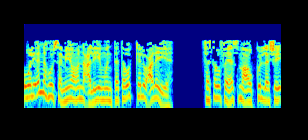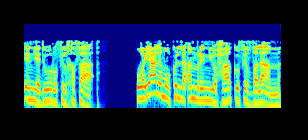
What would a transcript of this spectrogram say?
ولأنه سميع عليم تتوكل عليه. فسوف يسمع كل شيء يدور في الخفاء ويعلم كل أمر يحاك في الظلام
